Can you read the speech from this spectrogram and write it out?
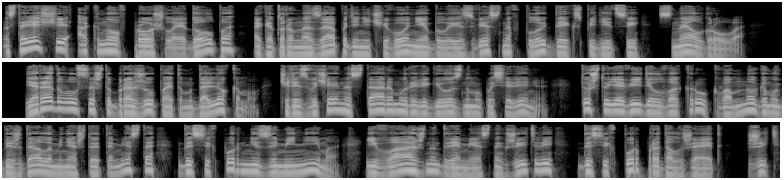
Настоящее окно в прошлое Долпа, о котором на Западе ничего не было известно вплоть до экспедиции Снеллгроува, я радовался, что брожу по этому далекому, чрезвычайно старому религиозному поселению. То, что я видел вокруг, во многом убеждало меня, что это место до сих пор незаменимо и важно для местных жителей, до сих пор продолжает жить.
